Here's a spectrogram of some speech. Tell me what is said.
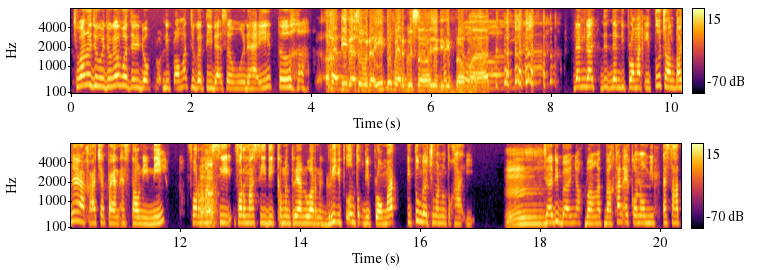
cuman ujung-ujungnya buat jadi diplomat juga tidak semudah itu oh, tidak semudah itu Ferguson jadi Betul, diplomat iya dan gak, dan diplomat itu contohnya ya Kak CPNS tahun ini formasi uh-huh. formasi di Kementerian Luar Negeri itu untuk diplomat itu nggak cuma untuk HI. Hmm. Jadi banyak banget bahkan ekonomi S1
